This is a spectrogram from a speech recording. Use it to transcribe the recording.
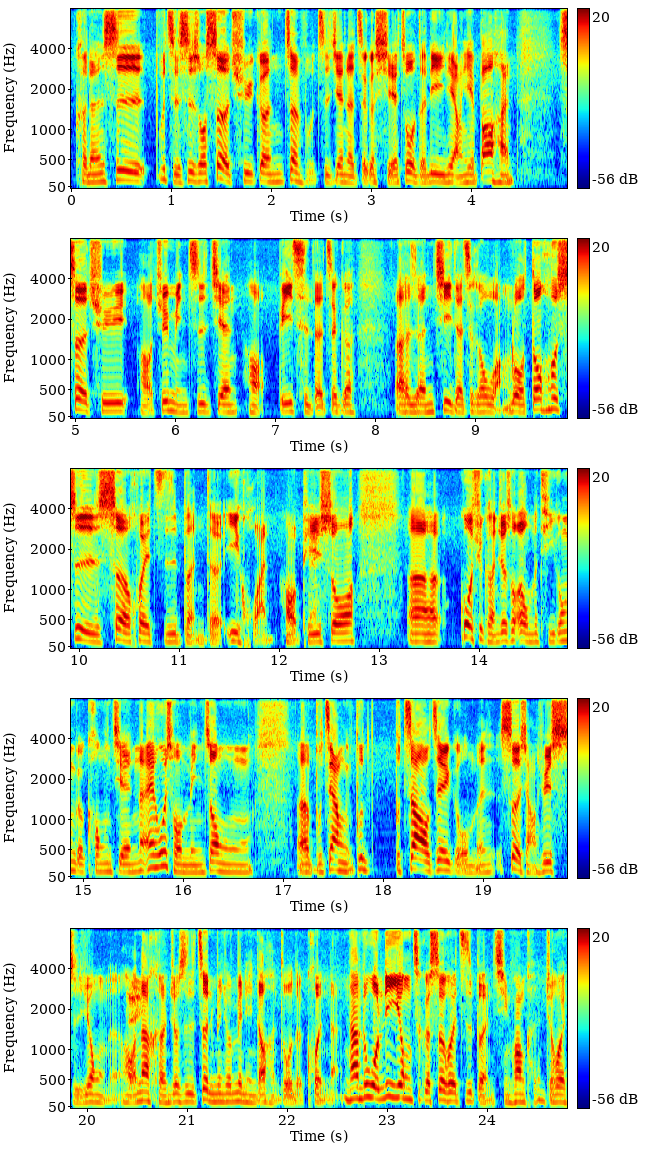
可能是不只是说社区跟政府之间的这个协作的力量，也包含。社区哦，居民之间哦，彼此的这个呃人际的这个网络，都是社会资本的一环哦。比如说，呃，过去可能就说，哦，我们提供一个空间，那诶，为什么民众呃不这样不不照这个我们设想去使用呢？哦，那可能就是这里面就面临到很多的困难。那如果利用这个社会资本情况，可能就会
